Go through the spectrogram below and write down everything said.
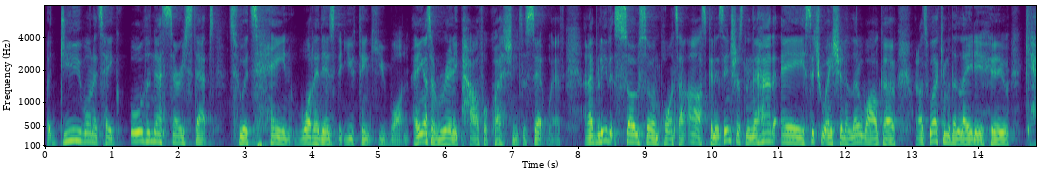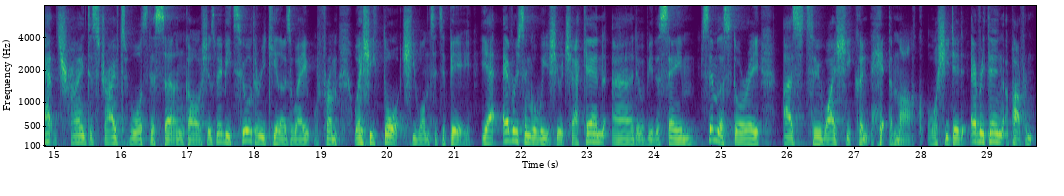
but do you want to take all the necessary steps to attain what it is that you think you want? I think that's a really powerful question to sit with. And I believe it's so, so important to ask. And it's interesting. I had a situation a little while ago when I was working with a lady who kept trying to strive towards this certain goal. She was maybe two or three kilos away from where she thought she wanted to be. Yet every single week she would check in and it would be the same, similar story as to why she couldn't hit the mark or she did everything apart from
